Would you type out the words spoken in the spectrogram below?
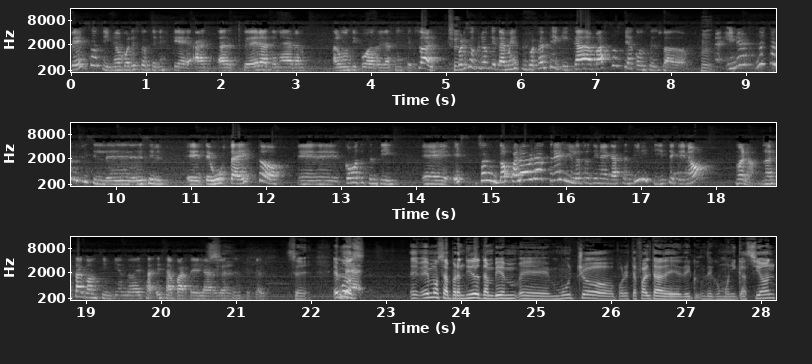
besos y no por eso tenés que acceder a tener algún tipo de relación sexual. Por eso creo que también es importante que cada paso sea consensuado. Mm. Y no, es tan difícil de decir, eh, ¿te gusta esto? ¿Cómo te sentís? Eh, son dos palabras, tres, y el otro tiene que asentir, y si dice que no, bueno, no está consintiendo esa, esa parte de la relación sexual. Sí. Hemos, eh, hemos aprendido también eh, mucho por esta falta de, comunicación,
